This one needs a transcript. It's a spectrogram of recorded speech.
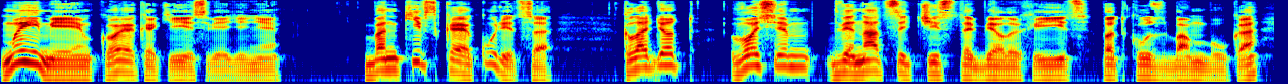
мы имеем кое-какие сведения. Банкивская курица кладет 8-12 чисто белых яиц под куст бамбука –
